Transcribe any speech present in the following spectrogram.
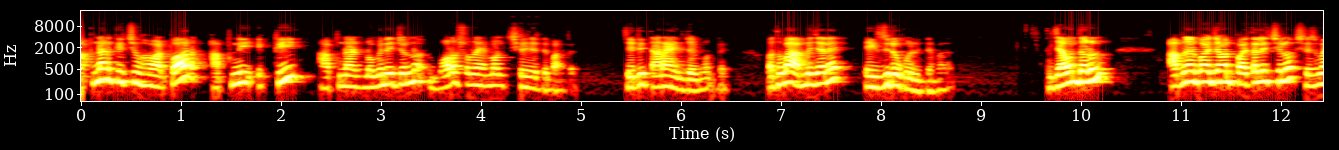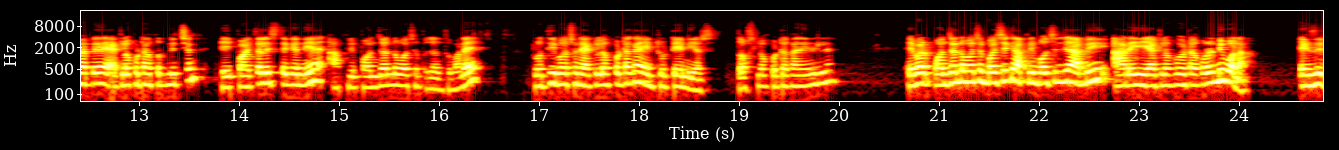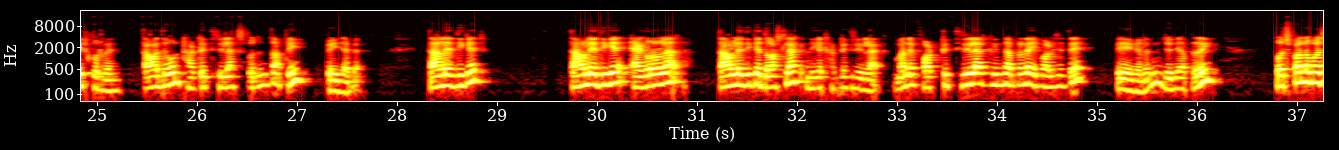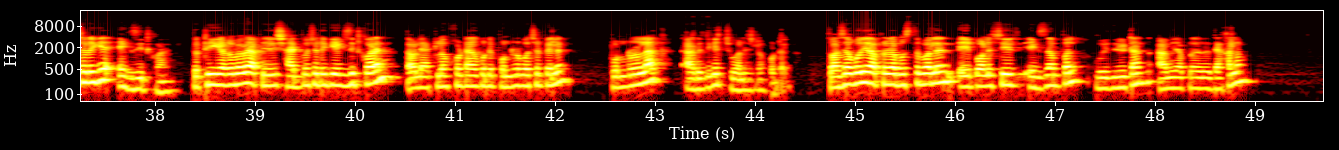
আপনার কিছু হওয়ার পর আপনি একটি আপনার নমিনির জন্য বড় সড়ো অ্যামাউন্ট ছেড়ে যেতে পারবেন, যেটি তারা এনজয় করবে। অথবা আপনি চাইলে এক্সিটও করে নিতে পারেন। যেমন ধরুন, আপনার বয়স যেমন পঁয়তাল্লিশ ছিল, সে সময় আপনি এক লক্ষ টাকা করে নিচ্ছেন। এই পঁয়তাল্লিশ থেকে নিয়ে আপনি পঞ্চান্ন বছর পর্যন্ত মানে প্রতি বছর এক লক্ষ টাকা ইন্টু টেন ইয়ার্স দশ লক্ষ টাকা নিয়ে নিলেন। এবার পঞ্চান্ন বছর বয়সে কি আপনি বলছেন যে আমি আর এই এক লক্ষ টাকা করে নিব না। এক্সিট করবেন। তাহলে দেখুন থার্টি থ্রি লাখ পর্যন্ত আপনি পেয়ে যাবেন। তাহলে এদিকে তাহলে এদিকে এগারো লাখ, তাহলে এদিকে দশ লাখ, এদিকে থার্টি থ্রি লাখ। মানে ফর্টি থ্রি লাখ কিন্তু আপনারা এই পলিসিতে পেয়ে গেলেন যদি আপনার এই পঁচপান্ন বছরে গিয়ে এক্সিট করেন। তো ঠিক একইভাবে আপনি যদি ষাট বছরে গিয়ে এক্সিট করেন, তাহলে এক লক্ষ টাকা করে পনেরো বছর পেলেন, পনেরো লাখ আর এদিকে চুয়াল্লিশ লক্ষ টাকা। তো আশা করি আপনারা বুঝতে পারলেন এই পলিসির এক্সাম্পল উইথ রিটার্ন আমি আপনাদের দেখালাম।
